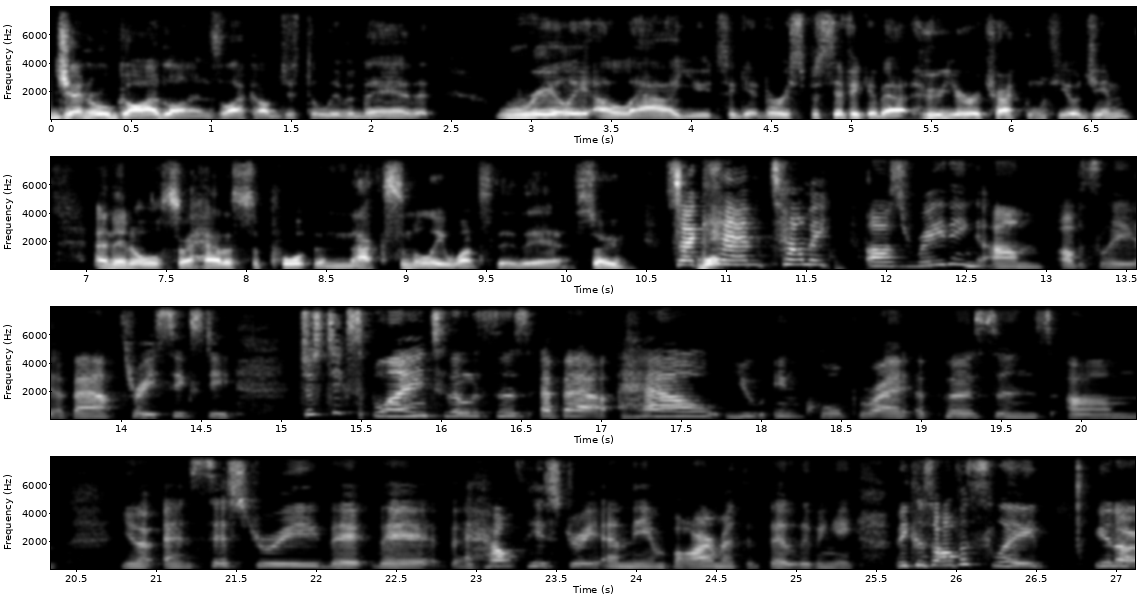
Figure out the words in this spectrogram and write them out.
general guidelines like I've just delivered there that really allow you to get very specific about who you're attracting to your gym and then also how to support them maximally once they're there. So So what, Cam, tell me I was reading um obviously about 360 just explain to the listeners about how you incorporate a person's um, you know ancestry their their their health history and the environment that they're living in because obviously you know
